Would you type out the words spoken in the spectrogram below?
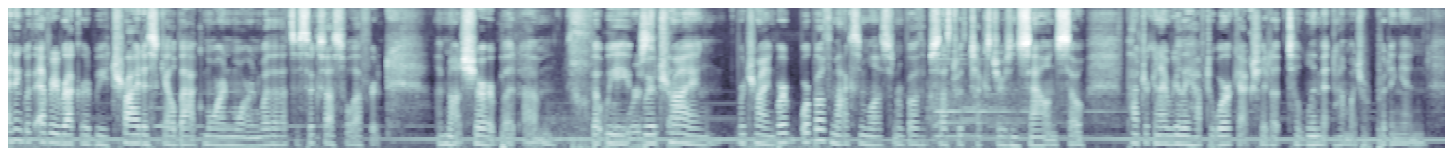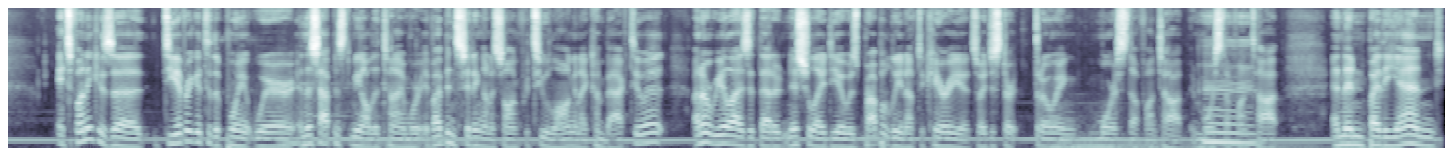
I think with every record, we try to scale back more and more. And whether that's a successful effort, I'm not sure. But um, but we we're trying. We're trying. We're, we're both maximalists and we're both obsessed with textures and sounds. So Patrick and I really have to work actually to, to limit how much we're putting in it's funny because uh, do you ever get to the point where, and this happens to me all the time, where if I've been sitting on a song for too long and I come back to it, I don't realize that that initial idea was probably enough to carry it. So I just start throwing more stuff on top and more mm. stuff on mm. top. And then by the end,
